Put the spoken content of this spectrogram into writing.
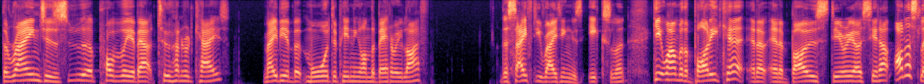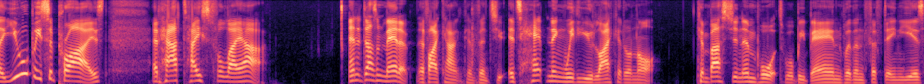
The range is uh, probably about 200 Ks, maybe a bit more depending on the battery life. The safety rating is excellent. Get one with a body kit and a, and a Bose stereo setup. Honestly, you will be surprised at how tasteful they are. And it doesn't matter if I can't convince you. It's happening whether you like it or not. Combustion imports will be banned within 15 years,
